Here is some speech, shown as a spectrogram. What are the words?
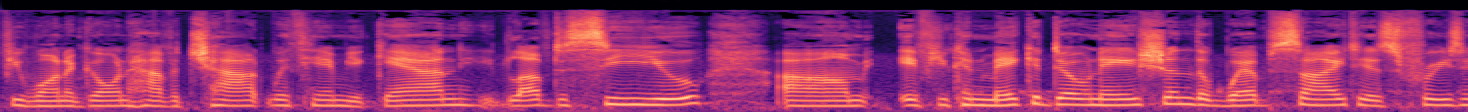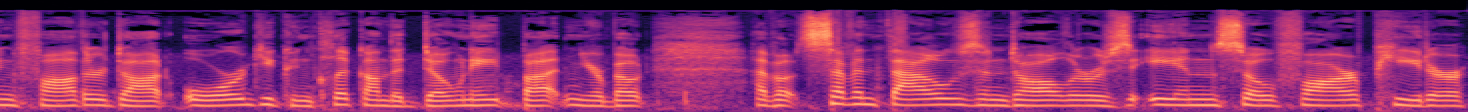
If you want to go and have a chat with him, you can. He'd love to see you. Um, if you can make a donation, the website is freezingfather.org. You can click on the donate button. You're about about seven thousand dollars in so far, Peter.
